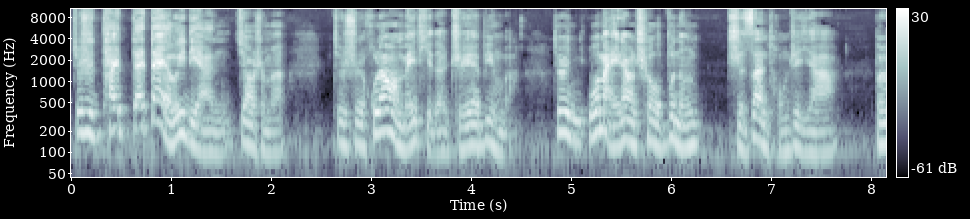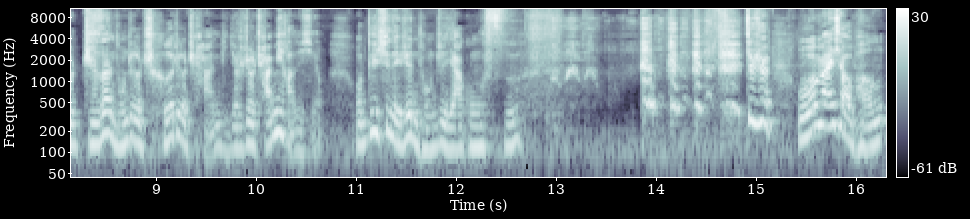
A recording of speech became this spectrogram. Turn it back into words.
就是它带带有一点叫什么，就是互联网媒体的职业病吧。就是我买一辆车，我不能只赞同这家，不是只赞同这个车这个产品，就是这个产品好就行，我必须得认同这家公司。就是我买小鹏，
